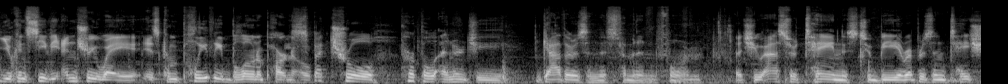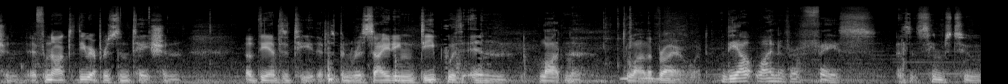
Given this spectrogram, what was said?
you can see the entryway is completely blown apart. And spectral purple energy gathers in this feminine form that you ascertain is to be a representation, if not the representation, of the entity that has been residing deep within Laudna, Delilah Briarwood. The outline of her face as it seems to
